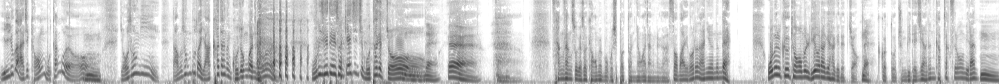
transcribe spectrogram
인류가 아직 경험을 못한 거예요. 음. 여성이 남성보다 약하다는 고정관념은 우리 세대에선 깨지지 못하겠죠. 음, 네. 예. 자, 상상 속에서 경험해보고 싶었던 영화 장르가 서바이벌은 아니었는데 오늘 그 경험을 리얼하게 하게 됐죠. 네. 그것도 준비되지 않은 갑작스러움이란 음.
